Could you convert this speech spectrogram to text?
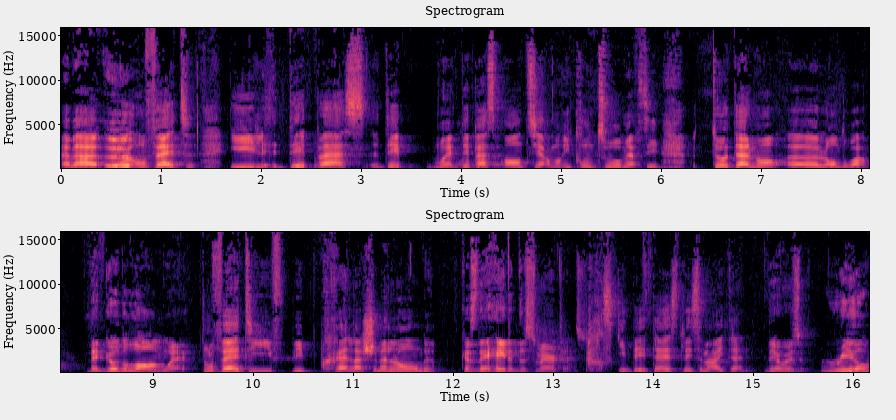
Eh ben, eux, en fait, ils dépassent, dé- ouais, dépassent entièrement, ils contournent, merci, totalement euh, l'endroit. They'd go the long way En fait, ils, ils prennent la chemin longue because they hated the Samaritans. parce qu'ils détestent les Samaritaines. There was real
